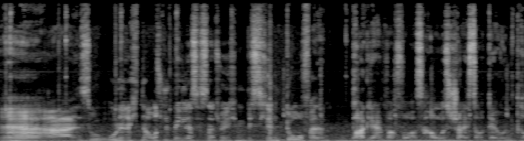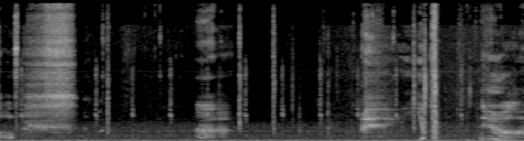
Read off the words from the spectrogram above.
Äh, so ohne rechten Außenspiegel ist das natürlich ein bisschen doof, weil dann packe ich einfach vor das Haus, scheißt auch der Hund drauf. Ah. Jupp. Ja.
